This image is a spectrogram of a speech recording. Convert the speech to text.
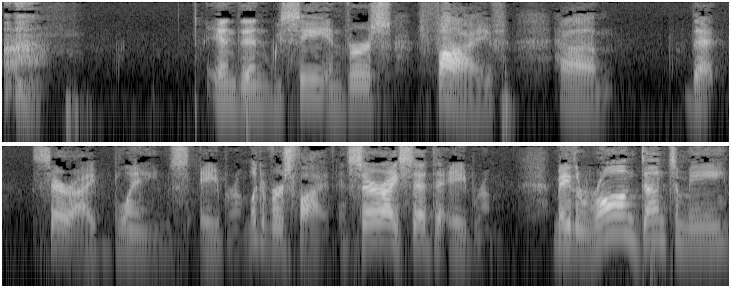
and then we see in verse 5 um, that Sarai blames Abram. Look at verse 5. And Sarai said to Abram, May the wrong done to me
